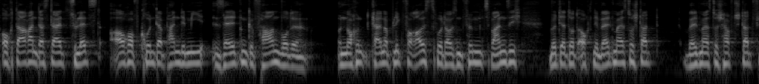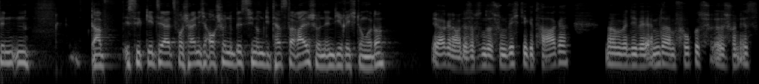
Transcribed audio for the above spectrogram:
auch daran, dass da jetzt zuletzt auch aufgrund der Pandemie selten gefahren wurde? Und noch ein kleiner Blick voraus: 2025 wird ja dort auch eine Weltmeisterschaft Weltmeisterschaft stattfinden. Da geht es ja jetzt wahrscheinlich auch schon ein bisschen um die Testerei schon in die Richtung, oder? Ja, genau. Deshalb sind das schon wichtige Tage, wenn die WM da im Fokus äh, schon ist.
